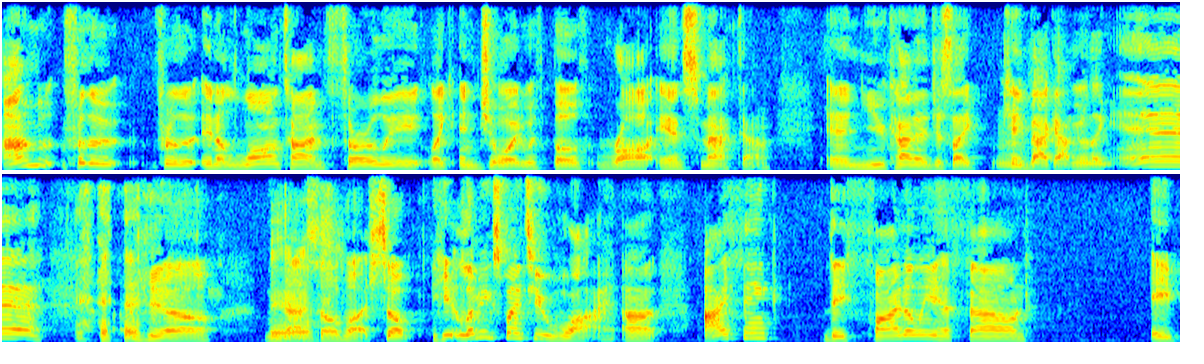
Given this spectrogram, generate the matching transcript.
I'm for the for the in a long time thoroughly like enjoyed with both Raw and SmackDown, and you kind of just like Mm. came back at me with like, eh, you know, Yeah. not so much. So here, let me explain to you why. Uh, I think they finally have found a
